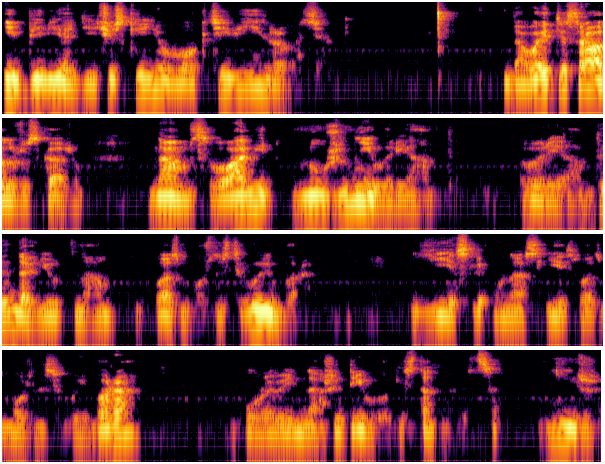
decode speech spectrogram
и периодически его активировать. Давайте сразу же скажем, нам с вами нужны варианты. Варианты дают нам возможность выбора. Если у нас есть возможность выбора, уровень нашей тревоги становится ниже.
